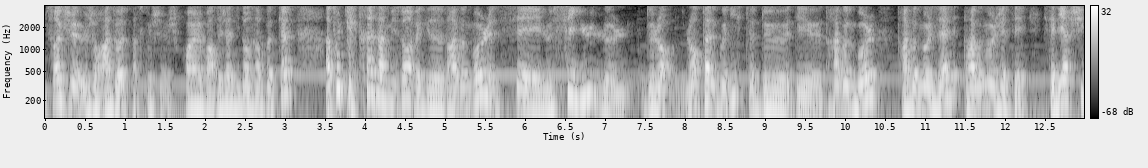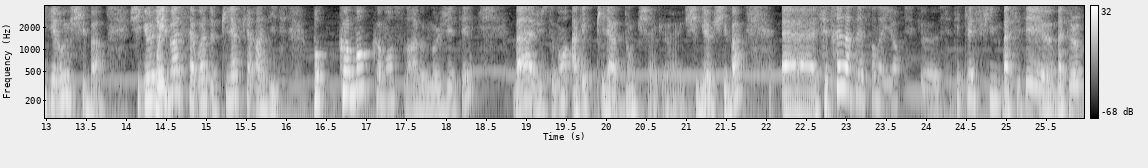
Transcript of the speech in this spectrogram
c'est vrai que je, je radote parce que je, je crois l'avoir déjà dit dans un podcast. Un truc qui est très amusant avec euh, Dragon Ball, c'est le CU, le, de l'an- l'antagoniste de des euh, Dragon Ball, Dragon Ball Z, Dragon Ball GT, c'est-à-dire Shigeru Shiba. Shigeru Oui. Shiba, c'est la voix de Pilaf et Raditz. Pour comment commence Dragon Ball GT Bah justement avec Pilaf, donc Shig- Shigeru Shiba. Euh, c'est très intéressant d'ailleurs puisque c'était quel film? Bah c'était Battle of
